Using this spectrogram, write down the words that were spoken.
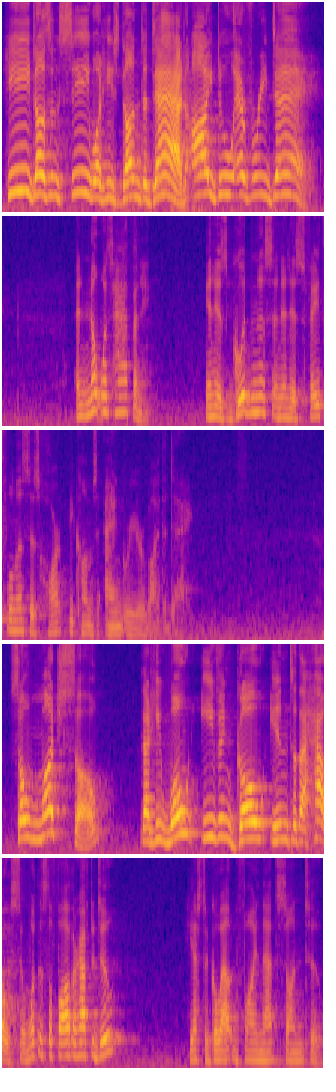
He doesn't see what he's done to dad. I do every day. And note what's happening. In his goodness and in his faithfulness, his heart becomes angrier by the day. So much so that he won't even go into the house. And what does the father have to do? He has to go out and find that son too.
